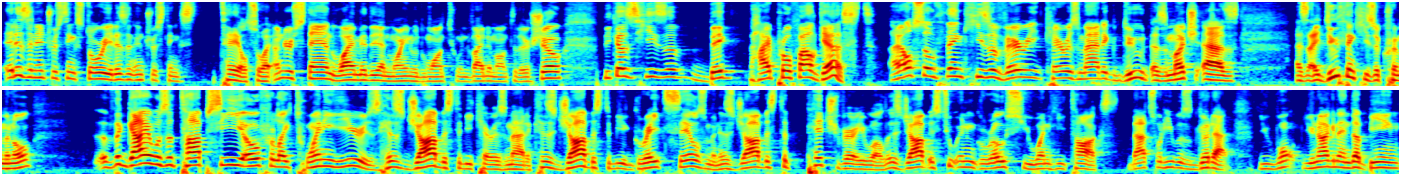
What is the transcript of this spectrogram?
It is an interesting story. It is an interesting tale. So I understand why Medea and Mouin would want to invite him onto their show because he's a big high profile guest. I also think he's a very charismatic dude. As much as as I do think he's a criminal the guy was a top CEO for like 20 years. His job is to be charismatic. His job is to be a great salesman. His job is to pitch very well. His job is to engross you when he talks. That's what he was good at. You won't you're not going to end up being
